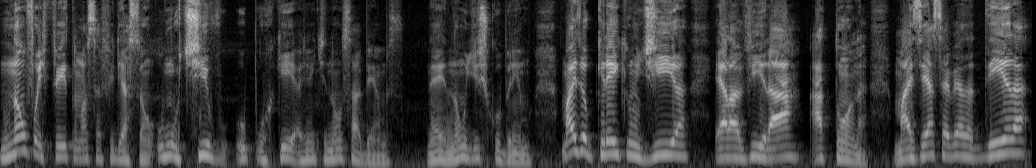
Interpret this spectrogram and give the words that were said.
não foi feita nossa filiação. O motivo, o porquê, a gente não sabemos. Né? Não descobrimos. Mas eu creio que um dia ela virá à tona. Mas essa é verdadeira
